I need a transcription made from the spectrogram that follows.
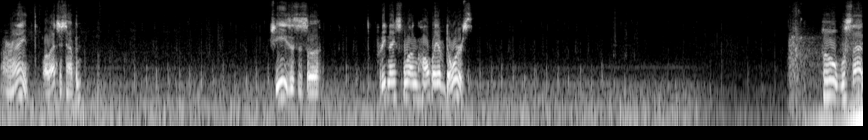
Alright. Well, that just happened. Jeez, this is a pretty nice long hallway of doors. Oh, what's that?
